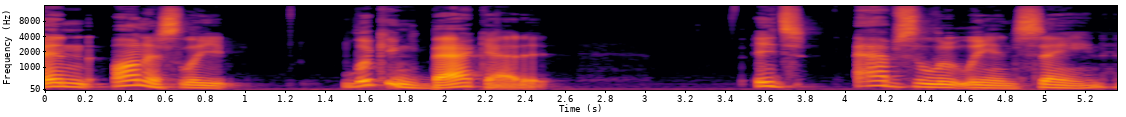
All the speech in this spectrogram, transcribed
And honestly, looking back at it, it's absolutely insane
